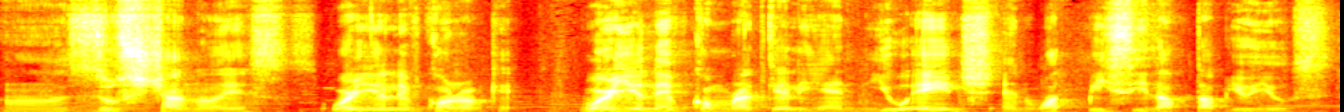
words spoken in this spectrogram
Uh, Zeus channel is where you live, Conrad. Ke- where you live, Comrade Kelly, and you age and what PC laptop you use.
